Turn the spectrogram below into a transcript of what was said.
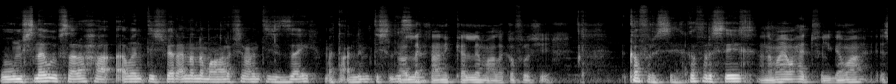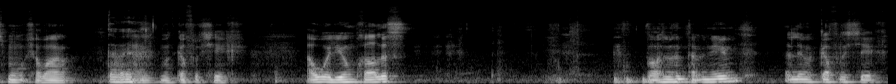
ومش ناوي بصراحة امنتج فيها لأن أنا ما أعرفش امنتج إزاي ما اتعلمتش لسه. أقول لك تعالى نتكلم على كفر الشيخ. كفر الشيخ. كفر الشيخ. أنا معايا واحد في الجامعة اسمه شباره تمام. يعني من كفر الشيخ. أول يوم خالص بقول له أنت منين؟ قال لي من كفر الشيخ.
